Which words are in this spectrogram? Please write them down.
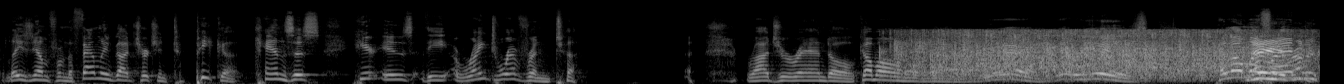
But, ladies and gentlemen, from the Family of God Church in Topeka, Kansas, here is the Right Reverend Roger Randel. Come on, everybody. Yeah, there he is. Hello, my Hey, friend. brother.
